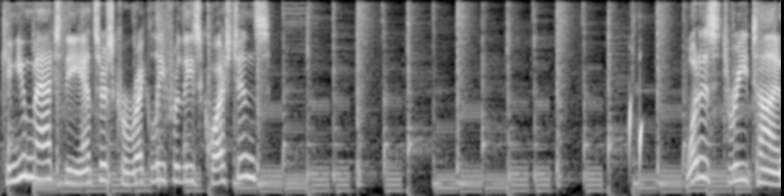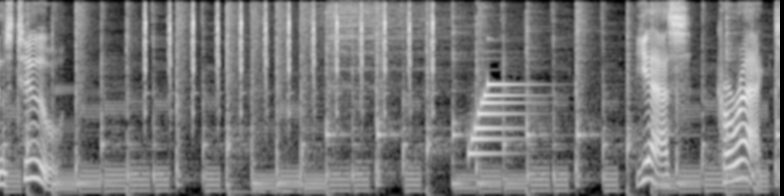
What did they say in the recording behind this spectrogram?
Can you match the answers correctly for these questions? What is 3 times 2? Yes, correct.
